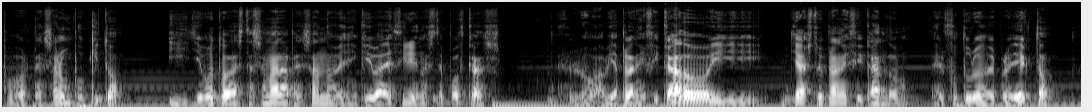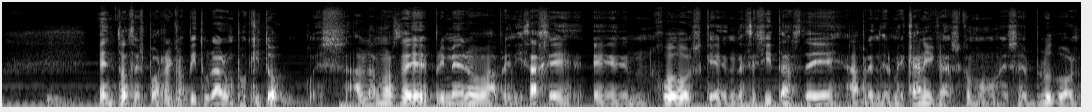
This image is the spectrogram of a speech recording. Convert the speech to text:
por pensar un poquito y llevo toda esta semana pensando en qué iba a decir en este podcast. Lo había planificado y ya estoy planificando el futuro del proyecto. Entonces, por recapitular un poquito, pues hablamos de primero aprendizaje en juegos que necesitas de aprender mecánicas como es el Bloodborne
